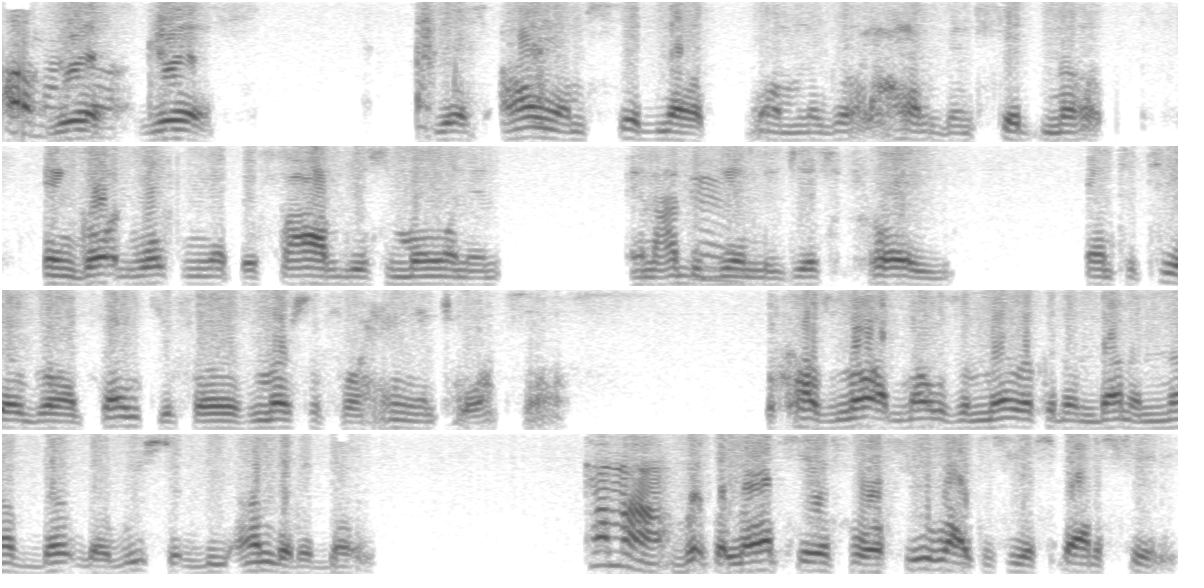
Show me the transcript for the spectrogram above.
Oh my Yes, God. yes. Yes, I am sitting up, woman of God. I have been sitting up. And God woke me up at five this morning and I hmm. began to just pray and to tell God thank you for his merciful hand towards us. Because Lord knows America done done enough dirt that we should be under the dirt. Come on. But the Lord said for a few righteous he'll the city.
